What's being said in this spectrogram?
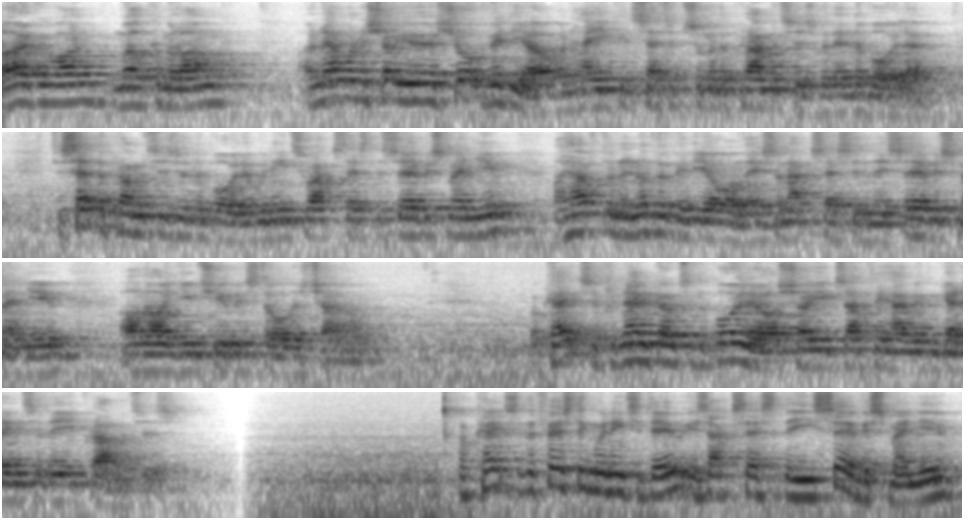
Hi everyone, welcome along. I now want to show you a short video on how you can set up some of the parameters within the boiler. To set the parameters in the boiler we need to access the service menu. I have done another video on this on accessing the service menu on our YouTube installers channel. Okay, so if we now go to the boiler I'll show you exactly how we can get into the parameters. Okay, so the first thing we need to do is access the service menu.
